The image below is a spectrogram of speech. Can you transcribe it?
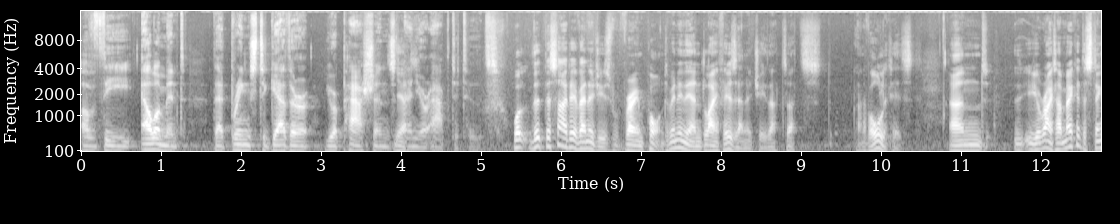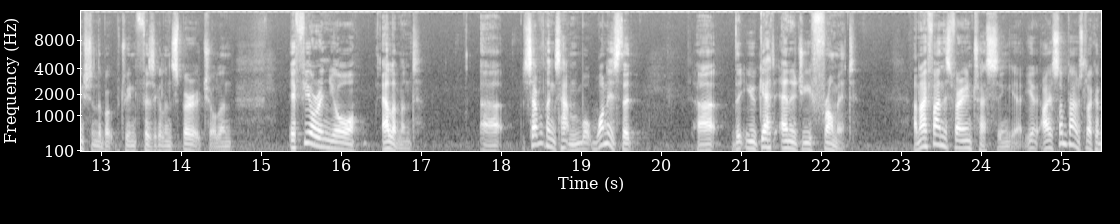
of the element that brings together your passions Yes. and your aptitudes. Well, th this idea of energy is very important. I mean, in the end, life is energy. That, that's kind of all it is. And you're right, I make a distinction in the book between physical and spiritual. And if you're in your element, uh, several things happen. One is that, uh, that you get energy from it. And I find this very interesting. You know, I sometimes look at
